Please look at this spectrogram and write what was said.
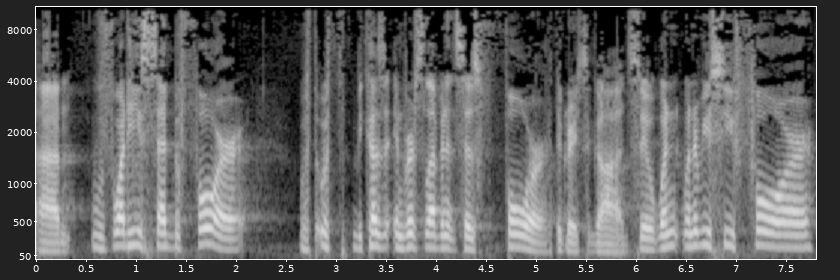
um, with what he said before, with, with, because in verse 11 it says for the grace of God. So when, whenever you see for,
